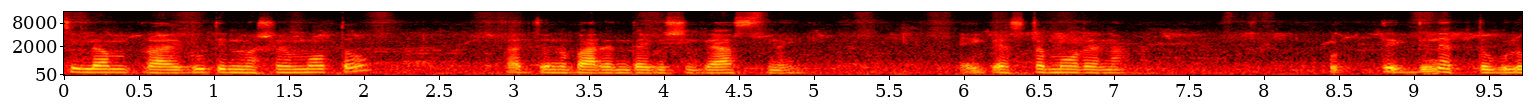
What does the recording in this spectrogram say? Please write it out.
ছিলাম প্রায় দু তিন মাসের মতো। তার জন্য বারান্দায় বেশি গাছ নেই। এই গাছটা মরে না। প্রত্যেক দিন এতগুলো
